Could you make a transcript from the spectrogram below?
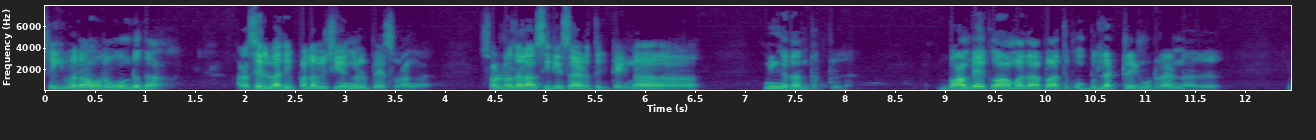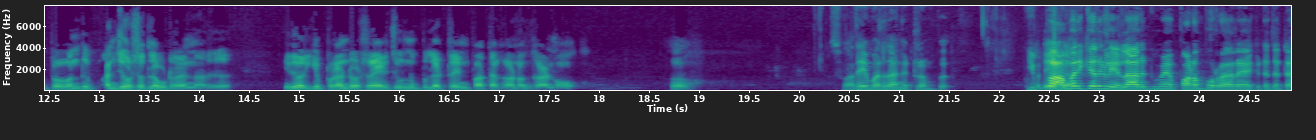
சரி இவரும் அவரும் ஒன்று தான். அரசியல்வாதி பல விஷயங்கள் பேசுவாங்க. சொல்கிறதெல்லாம் சீரியஸாக எடுத்துக்கிட்டிங்கன்னா நீங்கள் தான் தப்பு. பாம்பேக்கும் அகமதாபாத்துக்கும் புல்லட் ட்ரெயின் விட்றேன்னாரு. இப்போ வந்து அஞ்சு வருஷத்தில் விட்றேன்னாரு. இது வரைக்கும் பன்னெண்டு வருஷம் ஆகிடுச்சு இன்னும் புல்லட் ட்ரெயின் பார்த்தா காணும் காணோம். ஸோ அதே மாதிரி தான் அங்கே ட்ரம்ப்பு இப்போ. அமெரிக்கர்கள் எல்லாருக்குமே பணம் போடுறாரு. கிட்டத்தட்ட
